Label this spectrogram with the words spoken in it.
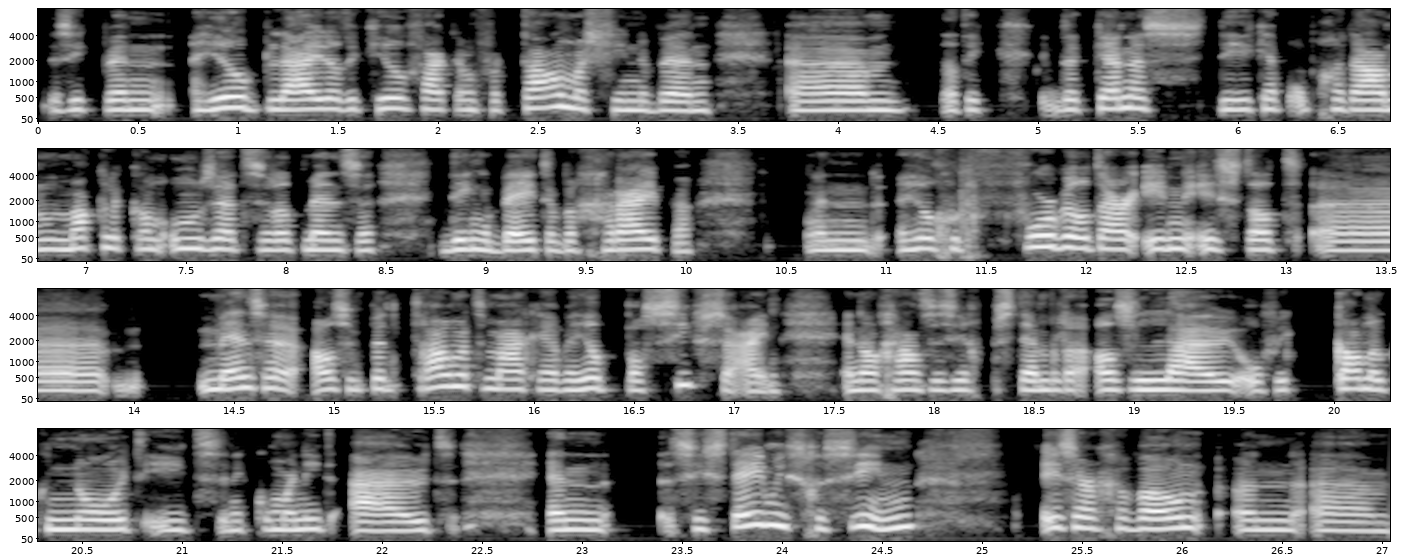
Dus ik ben heel blij dat ik heel vaak een vertaalmachine ben. ehm, dat ik de kennis die ik heb opgedaan makkelijk kan omzetten, zodat mensen dingen beter begrijpen. Een heel goed voorbeeld daarin is dat eh, mensen, als ze met trauma te maken hebben, heel passief zijn. En dan gaan ze zich bestempelen als lui of ik kan ook nooit iets en ik kom er niet uit. En systemisch gezien is er gewoon een, ehm,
